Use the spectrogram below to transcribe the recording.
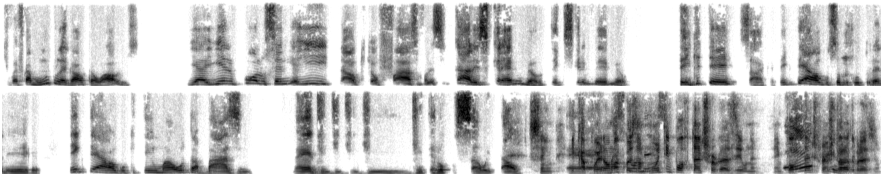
que vai ficar muito legal, que é o Aureus. E aí ele, pô, Luciano, e aí tal, o que, que eu faço? Eu falei assim, cara, escreve, meu, tem que escrever, meu. Tem que ter, saca? Tem que ter algo sobre cultura negra, tem que ter algo que tem uma outra base né, de, de, de, de, interlocução e tal. Sim, e capoeira é, é uma coisa muito importante para o Brasil, né? É importante é, para a história do Brasil.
